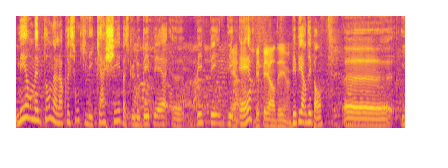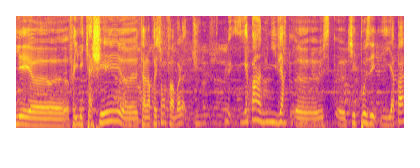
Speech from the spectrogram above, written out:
mais en même temps, on a l'impression qu'il est caché parce que le BPR, euh, BPDR, BPRD. ouais. BPRD, pardon, euh, il est, euh, enfin, il est caché. T'as l'impression, enfin voilà, tu- il n'y a pas un univers euh, euh, qui est posé. Il n'y a pas,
